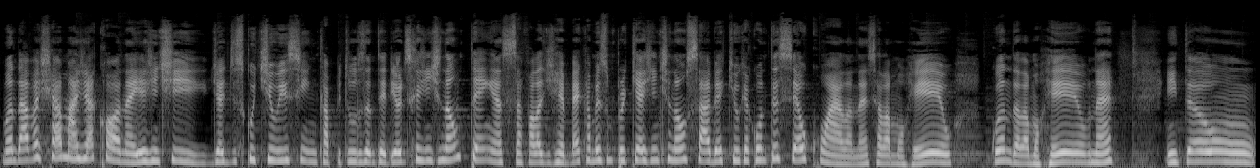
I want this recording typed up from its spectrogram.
mandava chamar Jacó, né? E a gente já discutiu isso em capítulos anteriores, que a gente não tem essa fala de Rebeca, mesmo porque a gente não sabe aqui o que aconteceu com ela, né? Se ela morreu, quando ela morreu, né? Então,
